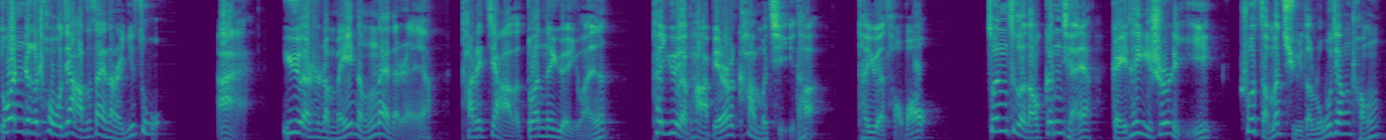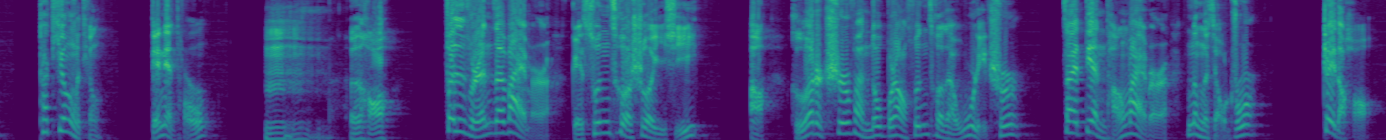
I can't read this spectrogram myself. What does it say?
端着个臭架子在那儿一坐。哎，越是这没能耐的人呀。他这架子端得越圆，他越怕别人看不起他，他越草包。孙策到跟前呀，给他一施礼，说怎么取的庐江城。他听了听，点点头，嗯，很好。吩咐人在外面啊，给孙策设一席啊，合着吃饭都不让孙策在屋里吃，在殿堂外边弄个小桌，这倒好，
